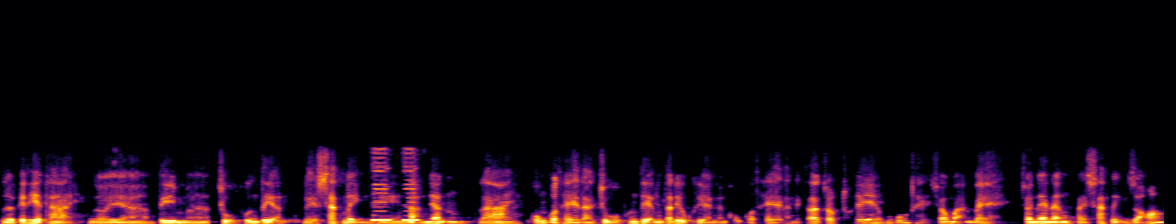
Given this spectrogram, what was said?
rồi cái thiệt hại, rồi à, tìm à, chủ phương tiện để xác định cái nạn nhân là ai. Cũng có thể là chủ phương tiện người ta điều khiển, cũng có thể là người ta cho thuê, cũng có thể cho bạn bè. Cho nên là phải xác định rõ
